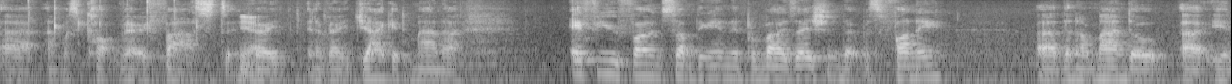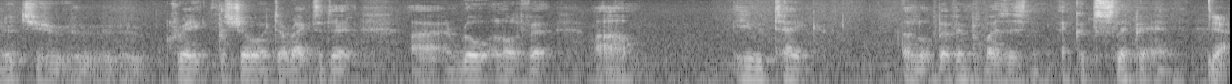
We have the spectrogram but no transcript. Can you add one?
uh, and was cut very fast in, Yeah. very, in a very jagged manner, if you found something in the improvisation that was funny, uh, then Armando uh, Iannucci, who, who, who created the show and directed it uh, and wrote a lot of it, um, he would take a little bit of improvisation and could slip it in Yeah.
